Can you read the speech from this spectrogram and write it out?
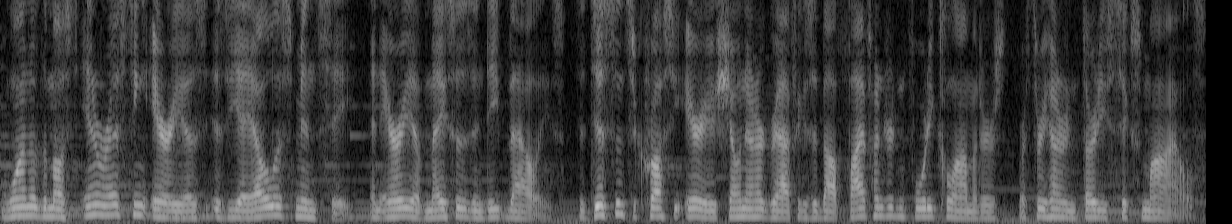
One of the most interesting areas is the Aeolis Mensae, an area of mesas and deep valleys. The distance across the area shown in our graphic is about 540 kilometers or 336 miles,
